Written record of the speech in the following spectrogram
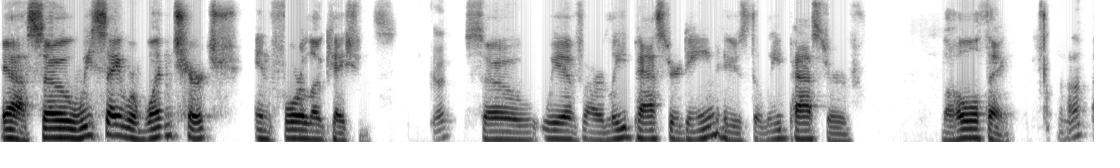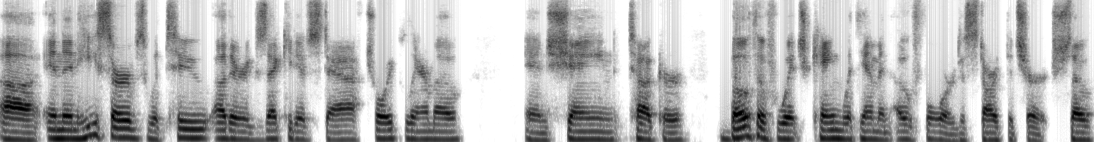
Yeah, so we say we're one church in four locations. Good. So we have our lead pastor, Dean, who's the lead pastor of the whole thing. Uh-huh. Uh, and then he serves with two other executive staff, Troy Palermo and Shane Tucker, both of which came with him in 04 to start the church. So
